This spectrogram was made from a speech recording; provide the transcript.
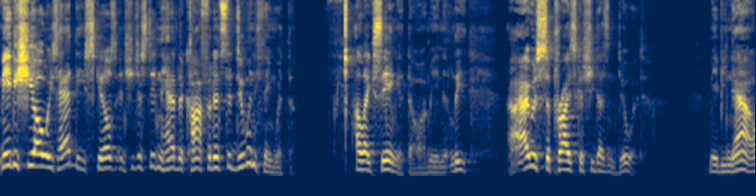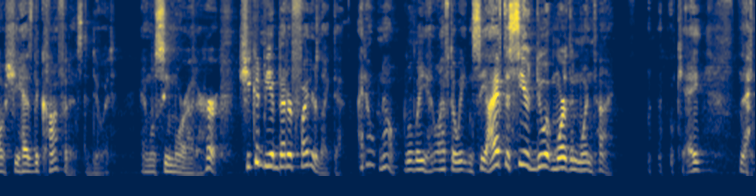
Maybe she always had these skills and she just didn't have the confidence to do anything with them. I like seeing it though. I mean, at least I was surprised because she doesn't do it. Maybe now she has the confidence to do it, and we'll see more out of her. She could be a better fighter like that. I don't know. We'll, we'll have to wait and see. I have to see her do it more than one time. okay? That,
